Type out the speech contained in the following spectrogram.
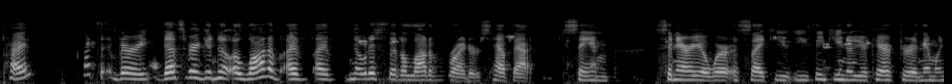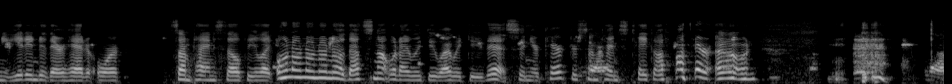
Okay. That's very that's very good. No, a lot of I've I've noticed that a lot of writers have that same scenario where it's like you you think you know your character and then when you get into their head or sometimes they'll be like, "Oh no, no, no, no, that's not what I would do. I would do this." And your characters sometimes take off on their own. Yeah.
